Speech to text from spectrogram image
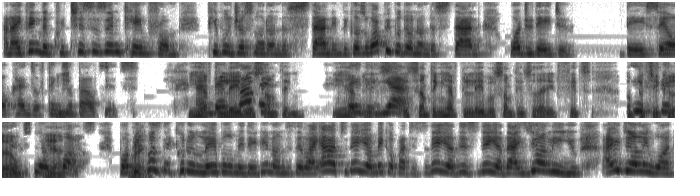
And I think the criticism came from people just not understanding because what people don't understand, what do they do? They say all kinds of things about it. You and have to label something. You have they, it's, yeah. it's something you have to label something so that it fits a it particular fits into yeah. box. But right. because they couldn't label me, they didn't understand. Like, ah, today you're makeup artist, today you're this, today you're that. It's only you. I the only one.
